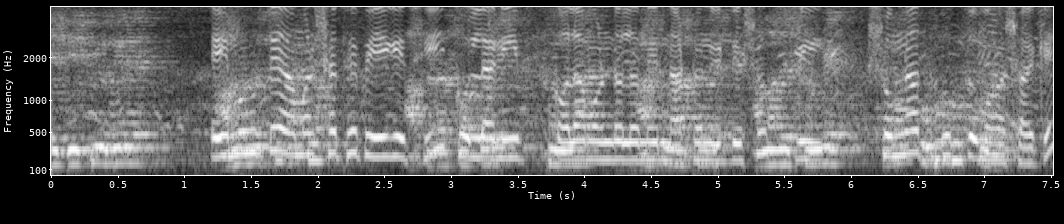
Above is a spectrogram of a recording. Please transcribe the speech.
এই দ্বিতীয় দিনে এই মুহূর্তে আমার সাথে পেয়ে গেছি কল্যাণী কলামণ্ডলমের নাট্য নির্দেশক শ্রী সোমনাথ গুপ্ত মহাশয়কে।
